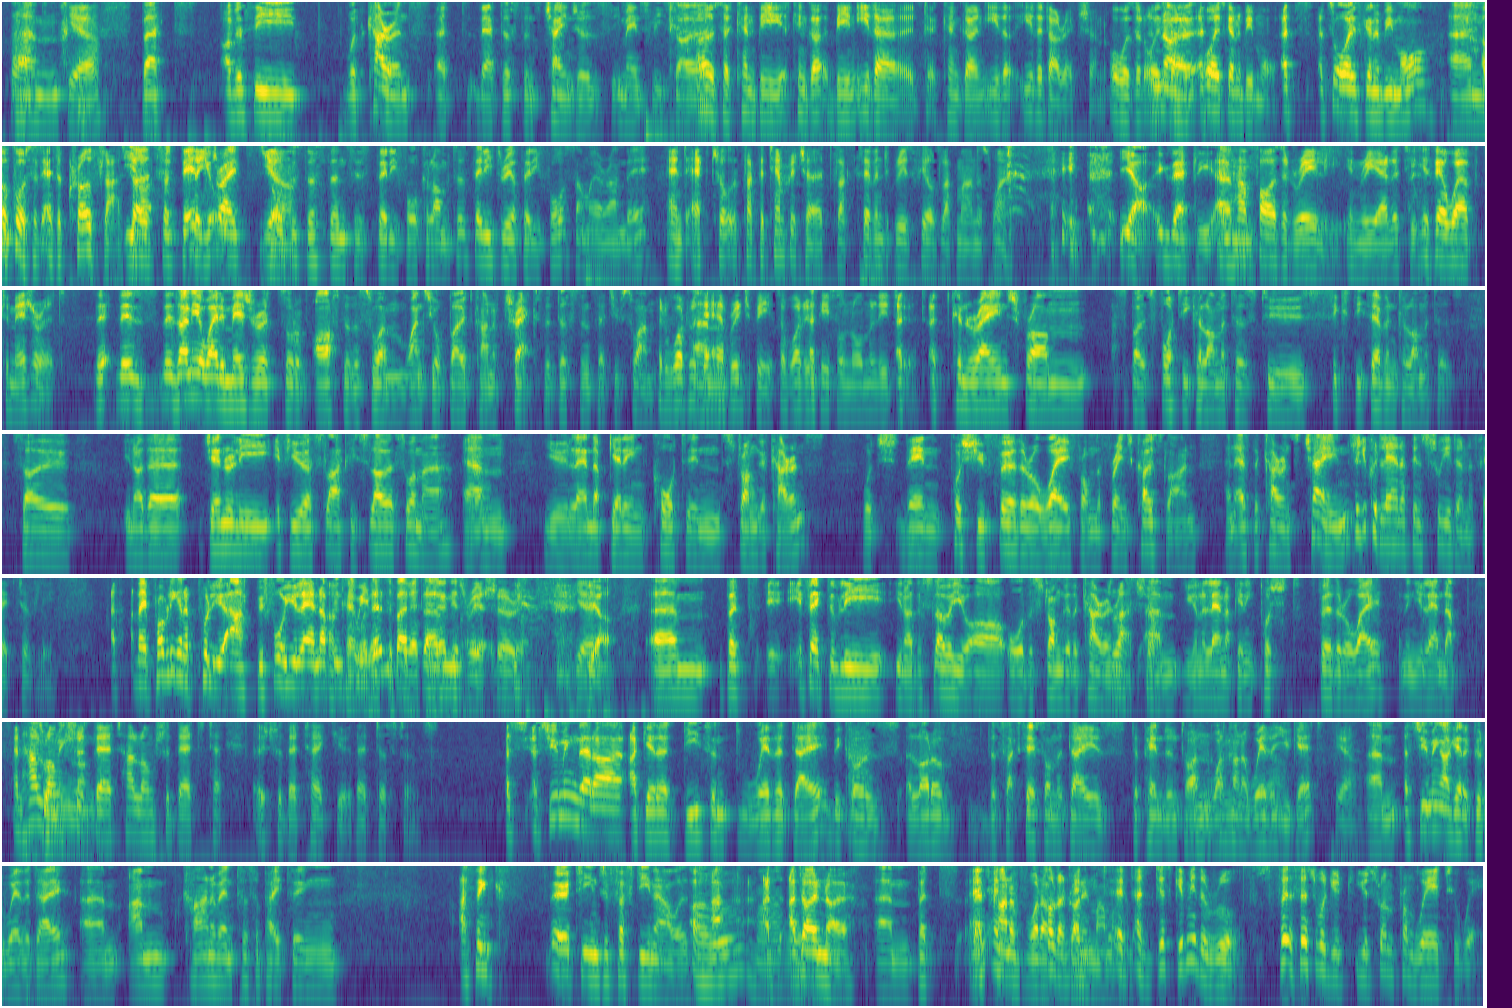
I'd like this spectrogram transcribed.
Um, Yeah. but obviously with currents, it, that distance changes immensely. So Oh, so it can be, it can go, be in either, it can go in either, either direction. Or is it always No, going, it's- always going to be more? it's, it's always going to be more. Um, Of course, as, as a crow flies. So, yeah, so dead you- straight, yeah. shortest distance is 34 kilometers, 33 or 34, somewhere around there. And actual, it's like the temperature. It's like seven degrees feels like minus one. yeah, exactly. And Um, how far is it really in reality? Is there a way of, to measure it? There- There's there's only a way to measure it sort of after the swim once your boat kind of tracks the distance that you've swum. But what would Um, the average be? So what do it's- people normally do? It, it can range from I suppose 40 kilometers to 67 kilometers. So you know the generally if you're a slightly slower swimmer, um, you'll end up getting caught in stronger currents. Which then push you further away from the French coastline, and as the currents change, so you could land up in Sweden effectively. They're probably going to pull you out before you land up in Okay, well, Sweden. that's, but that, that um, is reassuring. Yeah. yeah. Um, but effectively, you know, the slower you are or the stronger the currents, Right, sure. um, you're going to land up getting pushed further away and then you land up And how long should longer. that? How long should that ta- should that take you? That distance? Ass- Assuming that I, I get a decent weather day because Mm. a lot of the success on the day is dependent on, what kind of weather yeah. you get. Yeah. Um, assuming I get a good weather day, um, I'm kind of anticipating, I think 13 to 15 hours. Oh, I, my I, I don't know. Um, but that's And- kind and- of what I've on, got and- in my mind. and- and just give me the rules. First of all, you you swim from where to where?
